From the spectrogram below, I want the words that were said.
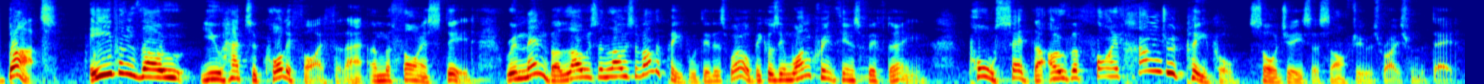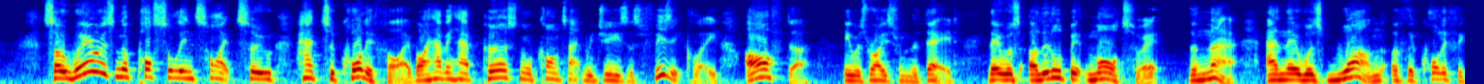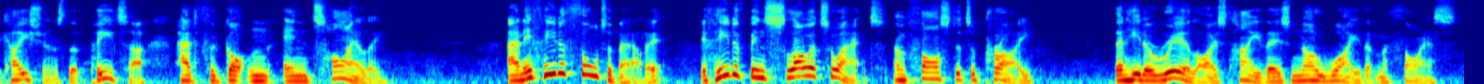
But even though you had to qualify for that, and Matthias did, remember loads and loads of other people did as well, because in 1 Corinthians 15, Paul said that over 500 people saw Jesus after he was raised from the dead. So, whereas an apostle in type 2 had to qualify by having had personal contact with Jesus physically after he was raised from the dead, There was a little bit more to it than that. And there was one of the qualifications that Peter had forgotten entirely. And if he'd have thought about it, if he'd have been slower to act and faster to pray, then he'd have realised, hey, there's no way that Matthias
